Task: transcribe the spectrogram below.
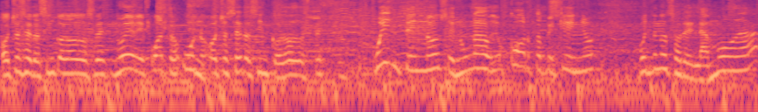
941-805-223. 941-805-223. Cuéntenos en un audio corto, pequeño, cuéntenos sobre la moda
